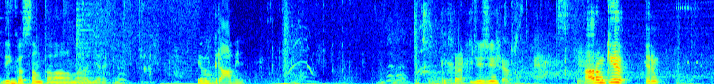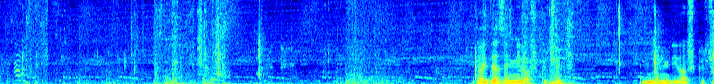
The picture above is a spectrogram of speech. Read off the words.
Dik, azt nem találom el a gyereket. Jövök Dravin. GG. Három kill! Gyerünk! Jaj, de ez egy nyilas köcsö. Egy nem nyilas köcsö.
